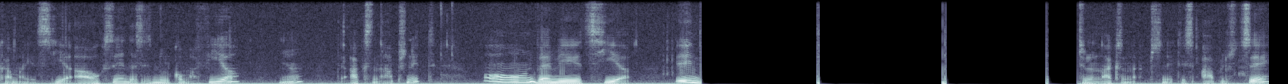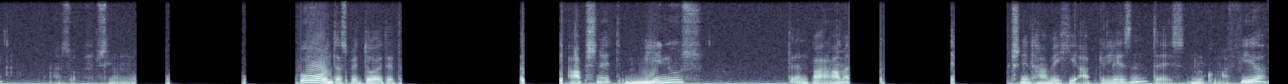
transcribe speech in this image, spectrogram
kann man jetzt hier auch sehen, das ist 0,4, ja, der Achsenabschnitt. Und wenn wir jetzt hier in y-Achsenabschnitt ist a plus c, also y. Und das bedeutet Abschnitt minus den Parameter. Abschnitt haben wir hier abgelesen, der ist 0,4.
